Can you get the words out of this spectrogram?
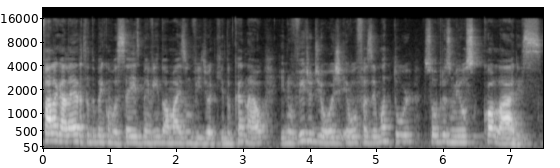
Fala galera, tudo bem com vocês? Bem-vindo a mais um vídeo aqui do canal e no vídeo de hoje eu vou fazer uma tour sobre os meus colares.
